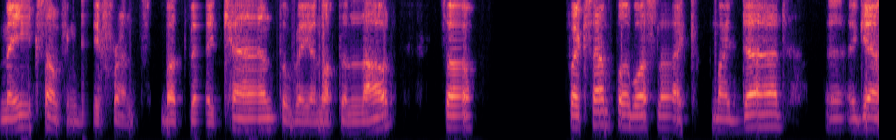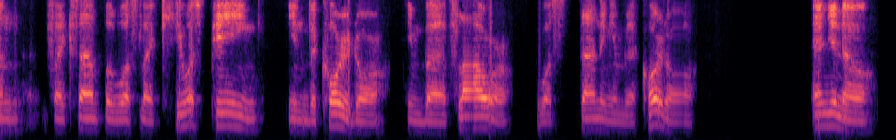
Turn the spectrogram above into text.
make something different, but they can't or they are not allowed. So, for example, it was like my dad, uh, again, for example, was like he was peeing in the corridor in the flower was standing in the corridor and you know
